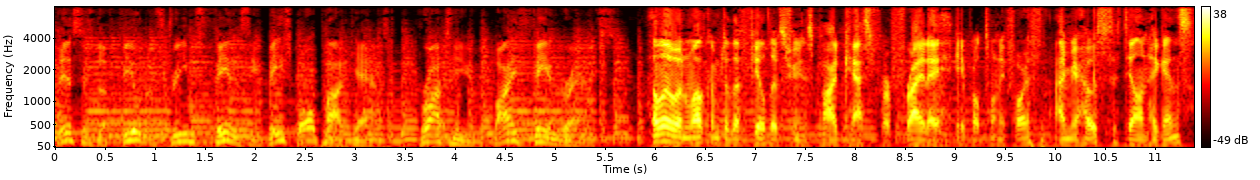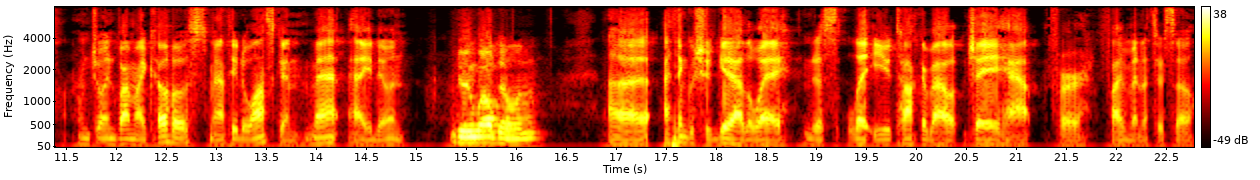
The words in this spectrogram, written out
This is the Field of Streams Fantasy Baseball Podcast, brought to you by Fangraphs. Hello and welcome to the Field of Streams podcast for Friday, April 24th. I'm your host, Dylan Higgins. I'm joined by my co-host, Matthew DeWaskin. Matt, how you doing? Doing well, Dylan. Uh, I think we should get out of the way and just let you talk about J.A. Happ for five minutes or so.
